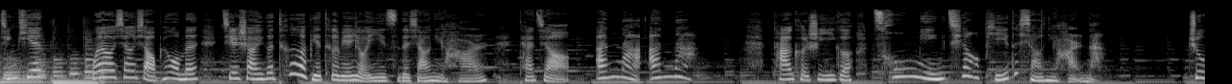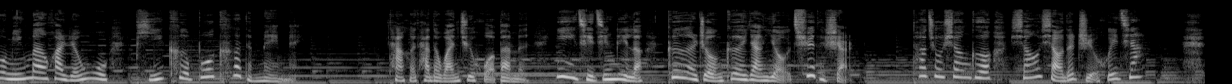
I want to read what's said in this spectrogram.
今天我要向小朋友们介绍一个特别特别有意思的小女孩，她叫安娜。安娜，她可是一个聪明俏皮的小女孩呢。著名漫画人物皮克波克的妹妹，她和她的玩具伙伴们一起经历了各种各样有趣的事儿。她就像个小小的指挥家，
